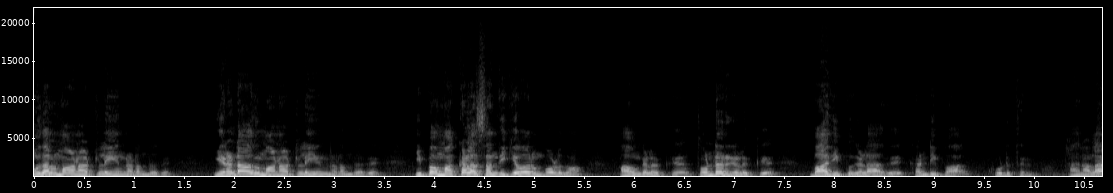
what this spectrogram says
முதல் மாநாட்டிலையும் நடந்தது இரண்டாவது மாநாட்டிலையும் நடந்தது. இப்போ மக்களை சந்திக்க வரும் பொழுதும் அவங்களுக்கு தொண்டர்களுக்கு பாதிப்புகளை அது கண்டிப்பாக கொடுத்துருது. அதனால்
